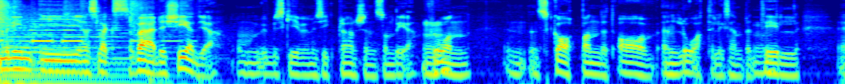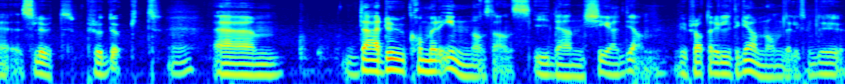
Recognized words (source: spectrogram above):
Kommer in i en slags värdekedja, om vi beskriver musikbranschen som det. Mm. Från en, en skapandet av en låt till exempel Mm. till eh, slutprodukt. Ehm, där du kommer in någonstans i den kedjan. Vi pratade lite grann om det. Liksom. Du,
